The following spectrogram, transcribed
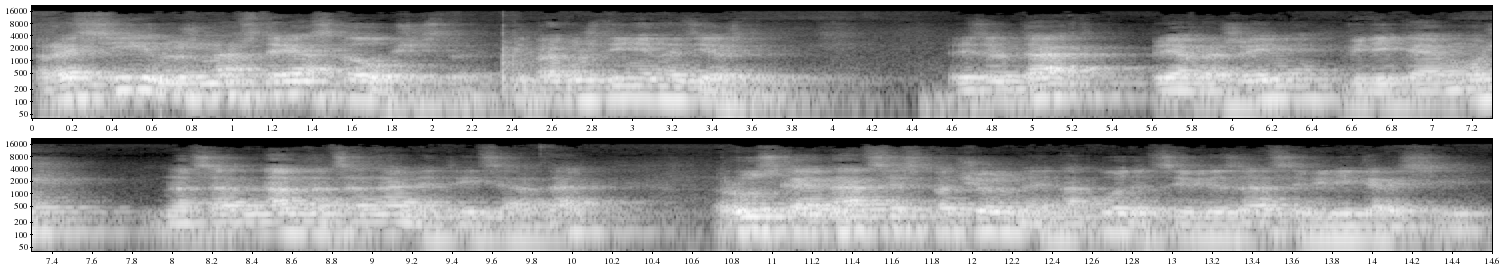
России нужна встряска общества и пробуждение надежды. Результат – преображение, великая мощь, наднациональная Третья Орда, русская нация, сплоченная на коды цивилизации Великой России.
